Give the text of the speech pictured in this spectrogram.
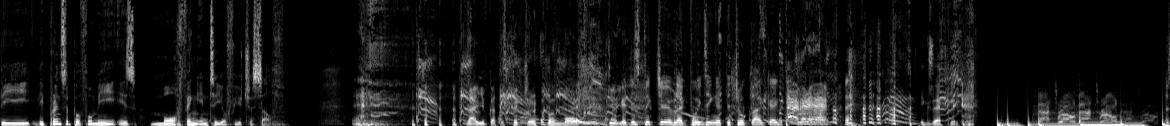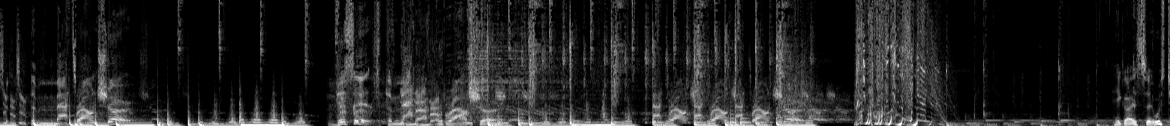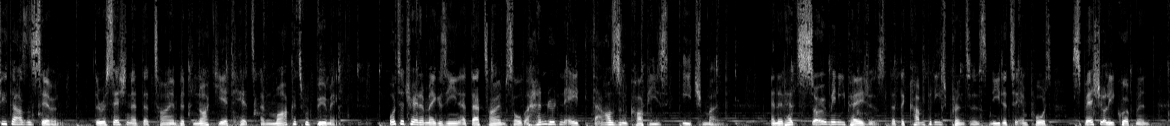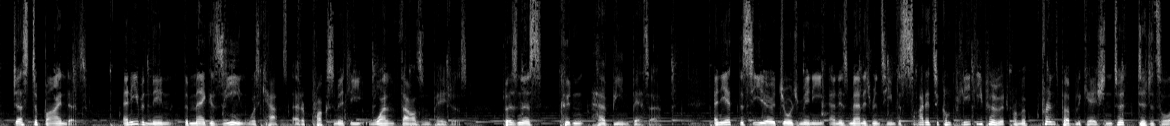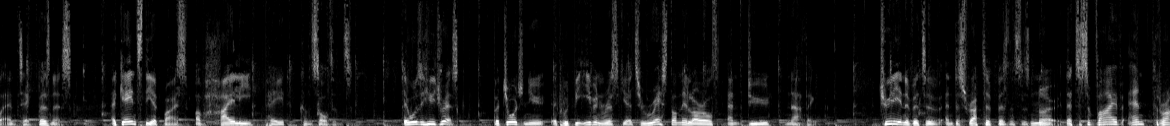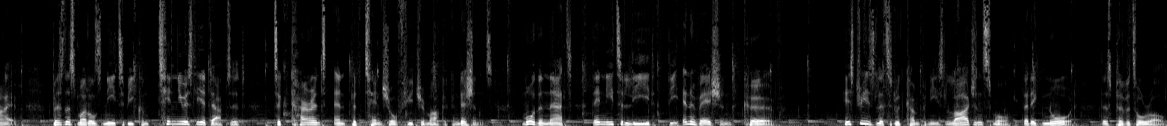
the the principle for me is morphing into your future self. now you've got this picture of a morph. You get this picture of like pointing at the chalk line going, exactly. The Matt Brown Show. This is the Matt, Brown Show. Matt Brown, Matt Brown, Matt Brown Show. Hey guys, so it was 2007. The recession at that time had not yet hit and markets were booming. Auto Trader magazine at that time sold 108,000 copies each month. And it had so many pages that the company's printers needed to import special equipment just to bind it. And even then, the magazine was capped at approximately 1,000 pages. Business couldn't have been better. And yet, the CEO, George Mienie, and his management team decided to completely pivot from a print publication to a digital and tech business, against the advice of highly paid consultants. It was a huge risk, but George knew it would be even riskier to rest on their laurels and do nothing. Truly innovative and disruptive businesses know that to survive and thrive, business models need to be continuously adapted to current and potential future market conditions. More than that, they need to lead the innovation curve. History is littered with companies, large and small, that ignored this pivotal role.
